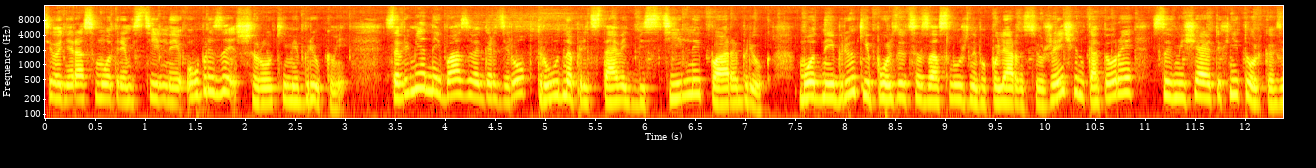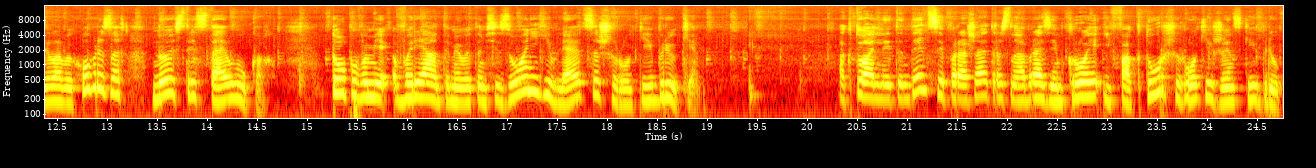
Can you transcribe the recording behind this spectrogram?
Сегодня рассмотрим стильные образы с широкими брюками. Современный базовый гардероб трудно представить без стильной пары брюк. Модные брюки пользуются заслуженной популярностью у женщин, которые совмещают их не только в деловых образах, но и в стрит-стайл-луках. Топовыми вариантами в этом сезоне являются широкие брюки. Актуальные тенденции поражают разнообразием кроя и фактур широких женских брюк.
